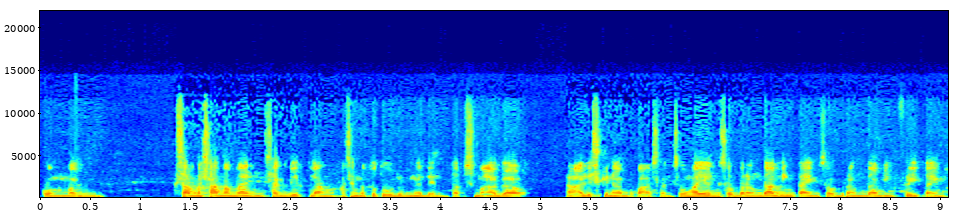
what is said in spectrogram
kung mag sama-sama man saglit lang kasi matutulog na din tapos maaga aalis kinabukasan. So ngayon sobrang daming time, sobrang daming free time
